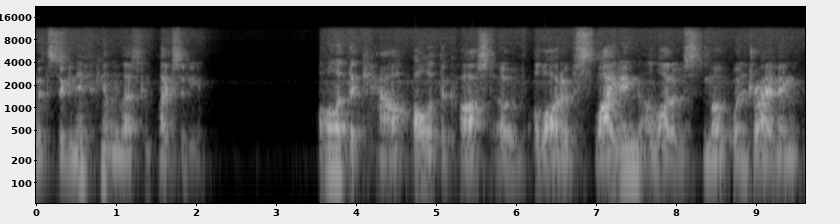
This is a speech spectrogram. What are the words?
with significantly less complexity. All at the cow, all at the cost of a lot of sliding, a lot of smoke when driving,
